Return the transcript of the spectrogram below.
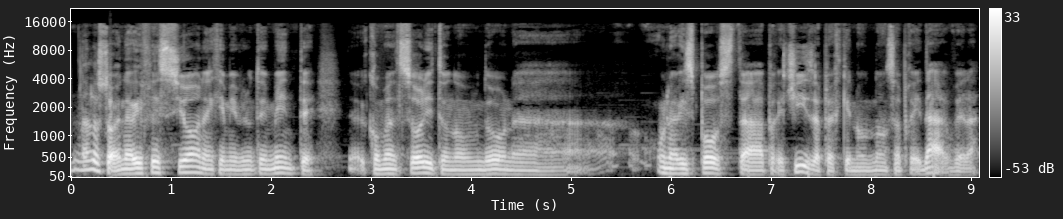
Non lo so, è una riflessione che mi è venuta in mente, come al solito non do una, una risposta precisa perché non, non saprei darvela,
